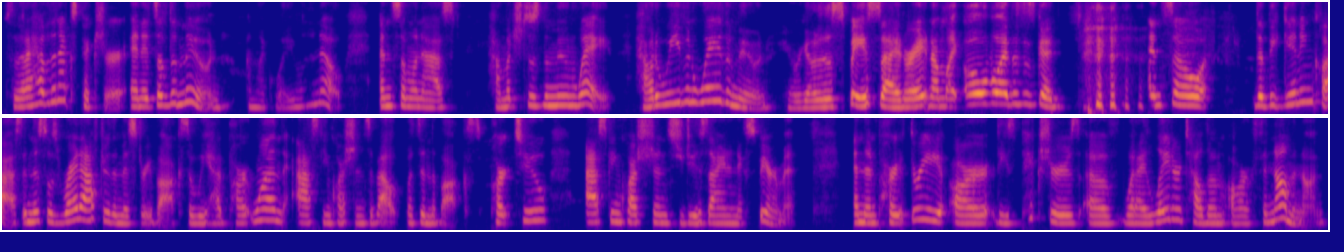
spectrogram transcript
So then I have the next picture and it's of the moon. I'm like, what do you want to know? And someone asked, how much does the moon weigh? How do we even weigh the moon? Here we go to the space side, right? And I'm like, oh boy, this is good. and so the beginning class, and this was right after the mystery box. So we had part one asking questions about what's in the box, part two, asking questions to design an experiment. And then part three are these pictures of what I later tell them are phenomenon.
